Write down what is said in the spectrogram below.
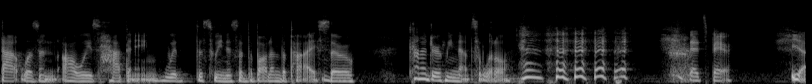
that wasn't always happening with the sweetness at the bottom of the pie. So mm-hmm. kind of drove me nuts a little. That's fair. Yeah.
